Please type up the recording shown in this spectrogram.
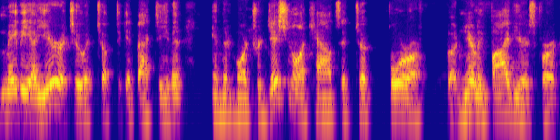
Maybe a year or two it took to get back to even. In the more traditional accounts, it took four or nearly five years for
